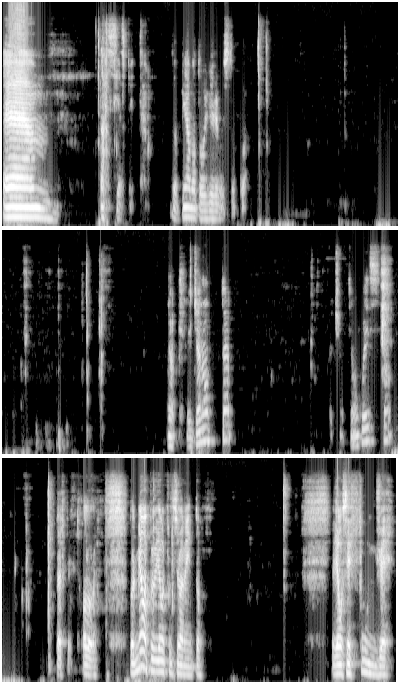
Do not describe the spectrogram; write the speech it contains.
Ehm... ah sì aspetta. Dobbiamo togliere questo qua. Ok è già notte. Facciamo questo. Perfetto. Allora dormiamo e poi vediamo il funzionamento. Vediamo se funge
